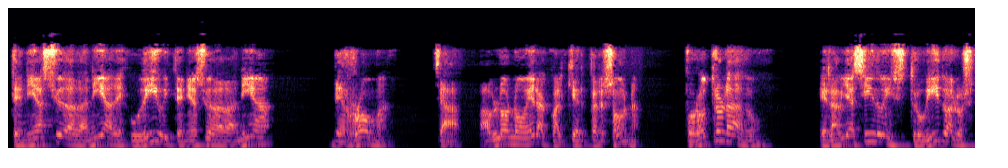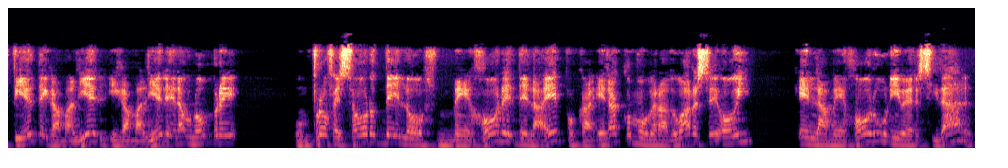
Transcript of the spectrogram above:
tenía ciudadanía de judío y tenía ciudadanía de Roma. O sea, Pablo no era cualquier persona. Por otro lado, él había sido instruido a los pies de Gamaliel y Gamaliel era un hombre un profesor de los mejores de la época. Era como graduarse hoy en la mejor universidad.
